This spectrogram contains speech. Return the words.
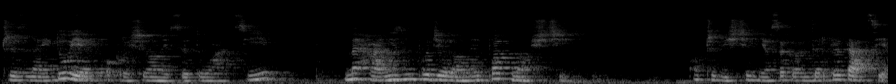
czy znajduje w określonej sytuacji mechanizm podzielonej płatności. Oczywiście wniosek o interpretację.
